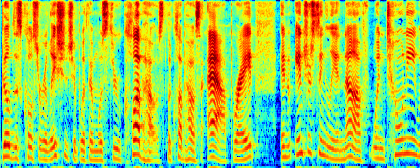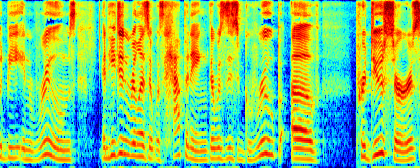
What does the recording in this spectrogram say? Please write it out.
build this closer relationship with him was through Clubhouse, the Clubhouse app, right? And interestingly enough, when Tony would be in rooms, and he didn't realize it was happening. There was this group of producers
